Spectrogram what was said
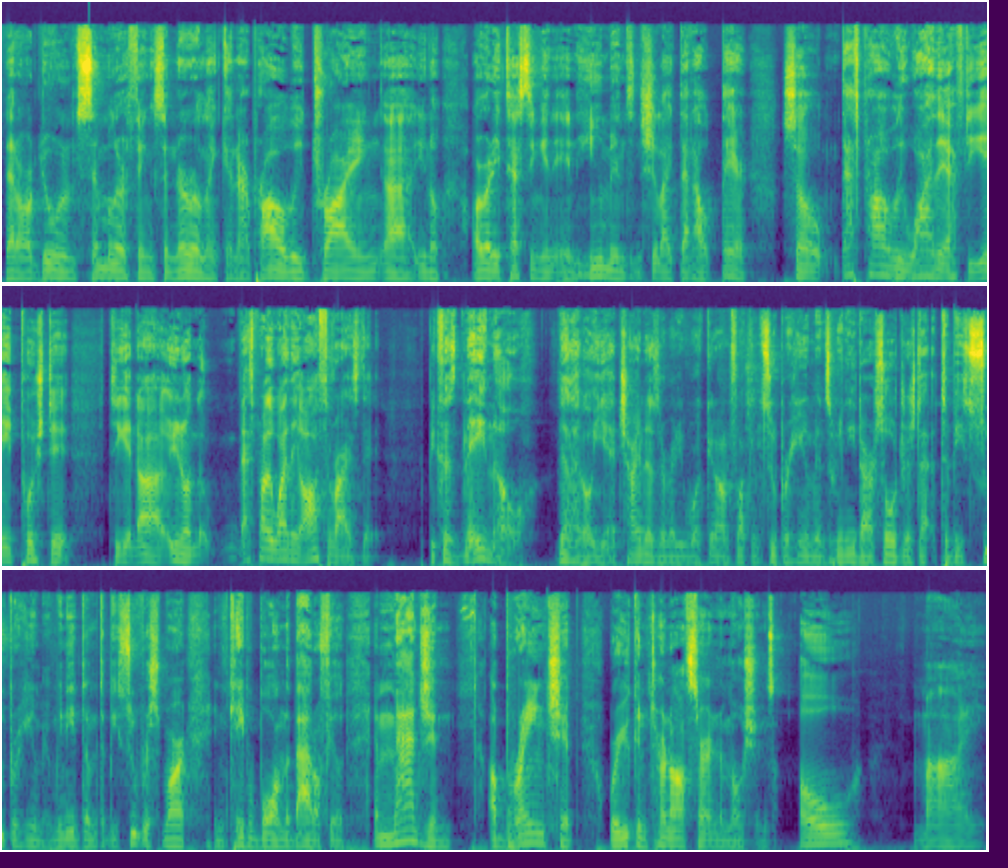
that are doing similar things to Neuralink and are probably trying, uh, you know, already testing it in humans and shit like that out there. So that's probably why the FDA pushed it to get, uh, you know, that's probably why they authorized it because they know they're like, oh yeah, China's already working on fucking superhumans. We need our soldiers to, to be superhuman. We need them to be super smart and capable on the battlefield. Imagine a brain chip where you can turn off certain emotions. Oh my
